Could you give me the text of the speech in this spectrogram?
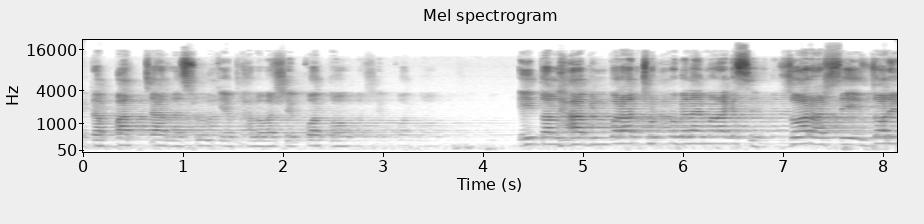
একটা বাচ্চা রাসূলকে ভালোবাসে কত? এই তলহা বিন ছোট্ট বেলায় মারা গেছে। জ্বর আসছে, জ্বরে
